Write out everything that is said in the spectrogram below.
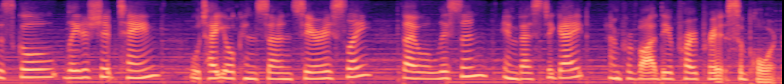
The school leadership team will take your concerns seriously. They will listen, investigate, and provide the appropriate support.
